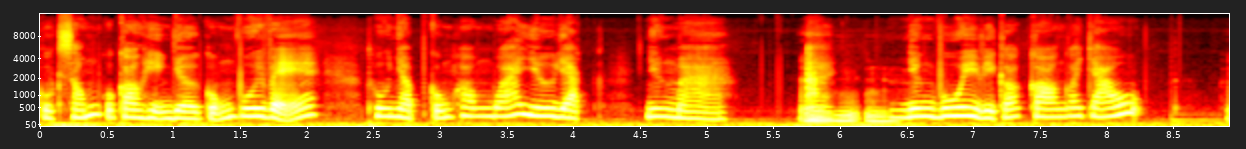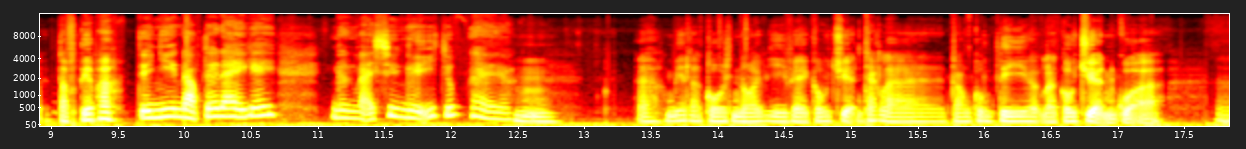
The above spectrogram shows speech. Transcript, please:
Cuộc sống của con hiện giờ cũng vui vẻ. Thu nhập cũng không quá dư dật. Nhưng mà À, À. ừ, nhưng vui vì có con có cháu. Đọc tiếp ha. Tự nhiên đọc tới đây cái ngừng lại suy nghĩ chút thầy à. Ừ. ừ. À, không biết là cô nói gì về câu chuyện chắc là trong công ty hoặc là câu chuyện của ờ,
